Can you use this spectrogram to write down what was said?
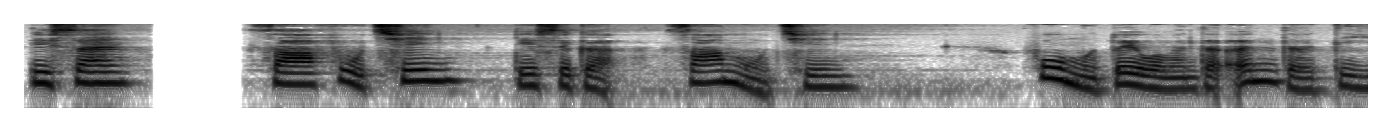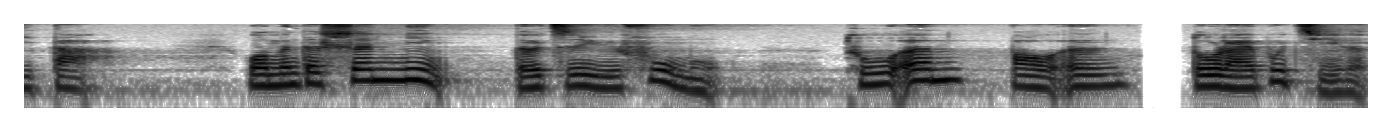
第三，杀父亲；第四个，杀母亲。父母对我们的恩德第一大，我们的生命得之于父母，图恩报恩都来不及了，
